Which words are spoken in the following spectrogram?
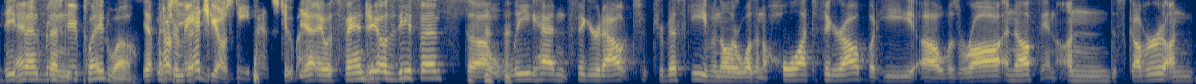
Defense and and, played well yep. That was Fangio's defense too. yeah, it was Fangio's defense. The league hadn't figured out Trubisky, even though there wasn't a whole lot to figure out. But he uh, was raw enough and undiscovered, un,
